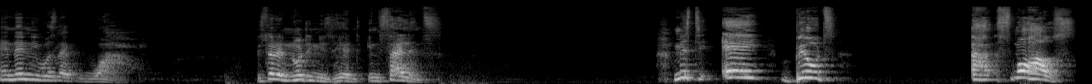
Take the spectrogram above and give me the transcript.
And then he was like, wow. He started nodding his head in silence. Mr. A built a small house.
